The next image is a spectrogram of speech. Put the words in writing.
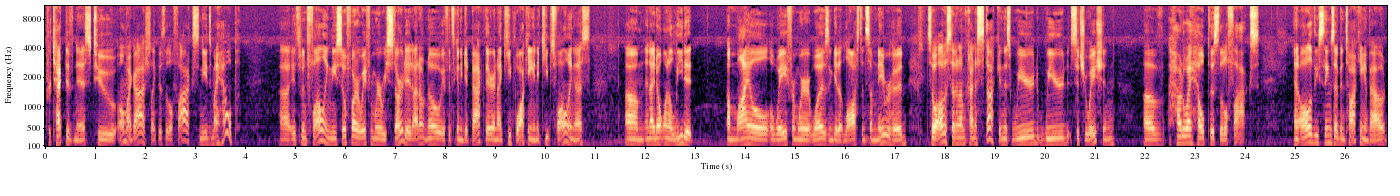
protectiveness to oh my gosh, like this little fox needs my help. Uh, it's been following me so far away from where we started. I don't know if it's going to get back there, and I keep walking, and it keeps following us. Um, and I don't want to lead it a mile away from where it was and get it lost in some neighborhood. So all of a sudden, I'm kind of stuck in this weird, weird situation of how do I help this little fox? And all of these things I've been talking about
